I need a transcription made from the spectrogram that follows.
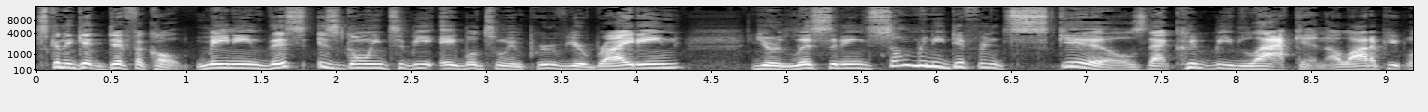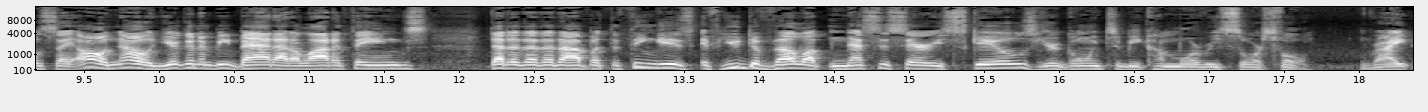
it's going to get difficult, meaning this is going to be able to improve your writing, your listening, so many different skills that could be lacking. A lot of people say, oh no, you're going to be bad at a lot of things. Da, da, da, da, da. But the thing is, if you develop necessary skills, you're going to become more resourceful, right?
